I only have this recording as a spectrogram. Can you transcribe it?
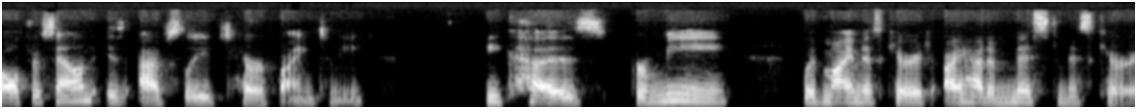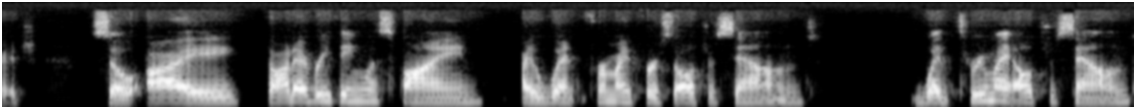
ultrasound is absolutely terrifying to me because for me, with my miscarriage, I had a missed miscarriage. So I thought everything was fine. I went for my first ultrasound went through my ultrasound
